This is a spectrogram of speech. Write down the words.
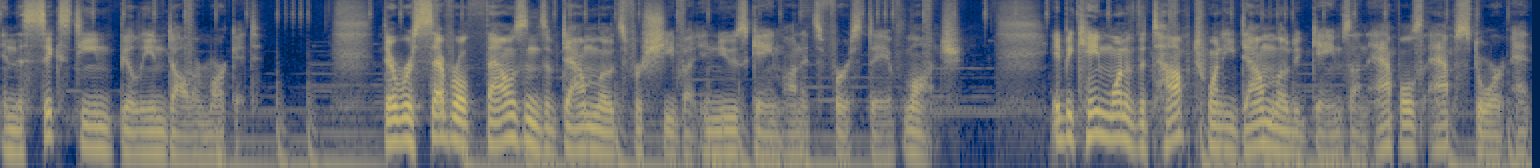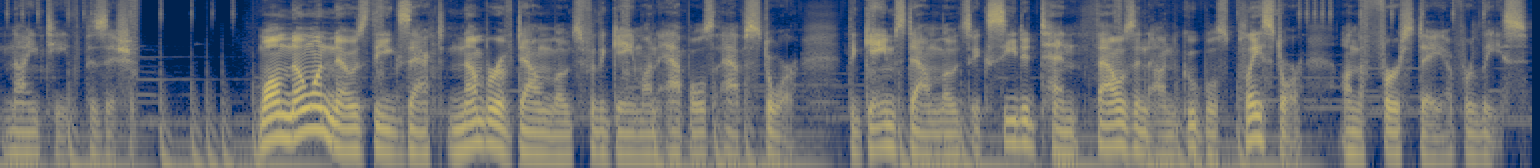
in the $16 billion market? There were several thousands of downloads for Shiba Inu's game on its first day of launch. It became one of the top 20 downloaded games on Apple's App Store at 19th position. While no one knows the exact number of downloads for the game on Apple's App Store, the game's downloads exceeded 10,000 on Google's Play Store on the first day of release.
